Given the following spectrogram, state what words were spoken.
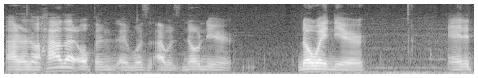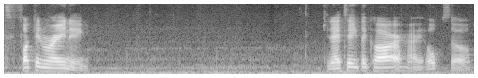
I don't know how that opened. It was I was no near no way near. And it's fucking raining. Can I take the car? I hope so.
